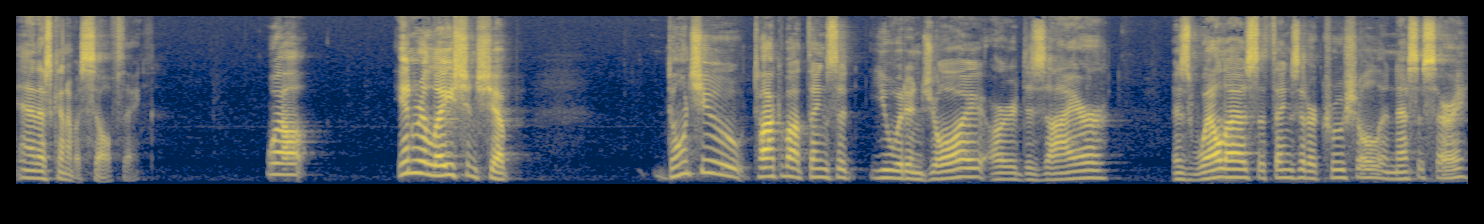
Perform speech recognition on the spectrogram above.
yeah, that's kind of a self thing. Well, in relationship, don't you talk about things that you would enjoy or desire as well as the things that are crucial and necessary?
